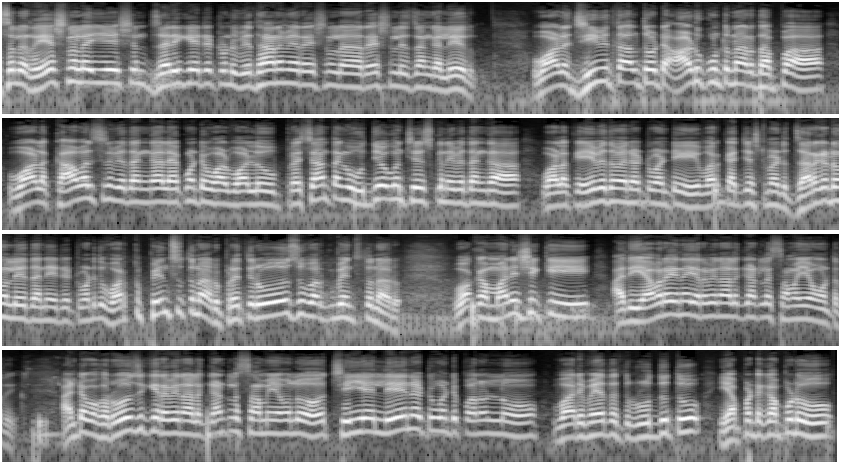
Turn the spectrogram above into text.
అసలు రేషనలైజేషన్ జరిగేటటువంటి విధానమే రేషనల్ రేషనలిజంగా లేదు. వాళ్ళ జీవితాలతోటి ఆడుకుంటున్నారు తప్ప వాళ్ళకి కావాల్సిన విధంగా లేకుంటే వాళ్ళు వాళ్ళు ప్రశాంతంగా ఉద్యోగం చేసుకునే విధంగా వాళ్ళకి ఏ విధమైనటువంటి వర్క్ అడ్జస్ట్మెంట్ జరగడం లేదనేటటువంటిది వర్క్ పెంచుతున్నారు. ప్రతిరోజు వర్క్ పెంచుతున్నారు. ఒక మనిషికి అది ఎవరైనా ఇరవై నాలుగు గంటల సమయం ఉంటుంది. అంటే ఒక రోజుకి ఇరవై నాలుగు గంటల సమయంలో చేయలేనటువంటి పనులను వారి మీద రుద్దుతూ ఎప్పటికప్పుడు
